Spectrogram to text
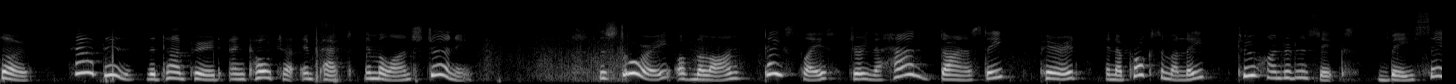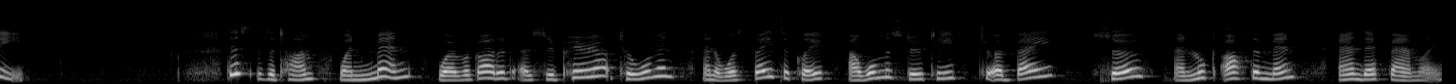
So, how did the time period and culture impact in Mulan's journey? The story of Mulan takes place during the Han Dynasty period in approximately 206 BC. This is a time when men were regarded as superior to women, and it was basically a woman's duty to obey, serve, and look after men and their family.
